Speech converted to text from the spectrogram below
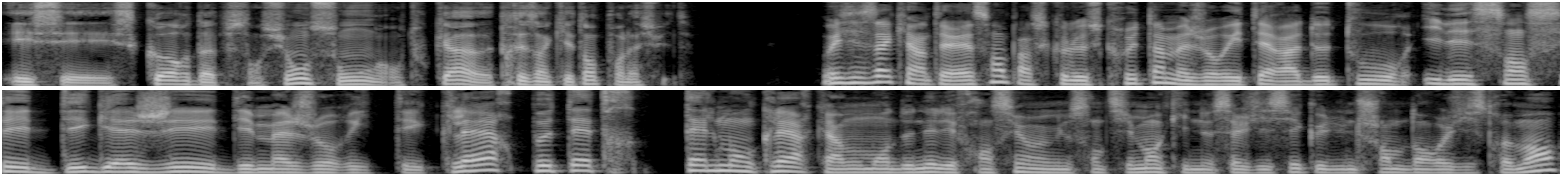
Et ces scores d'abstention sont en tout cas très inquiétants pour la suite. Oui, c'est ça qui est intéressant parce que le scrutin majoritaire à deux tours, il est censé dégager des majorités claires, peut-être tellement clair qu'à un moment donné, les Français ont eu le sentiment qu'il ne s'agissait que d'une chambre d'enregistrement.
